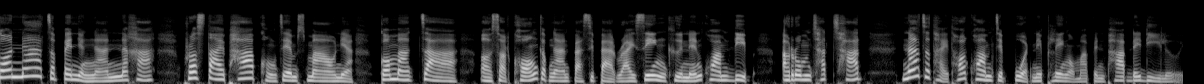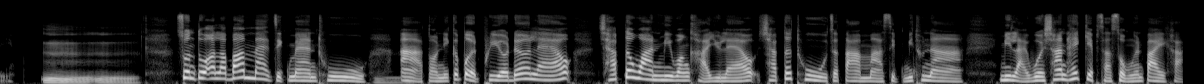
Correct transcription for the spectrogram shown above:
ก็น่าจะเป็นอย่างนั้นนะคะ เพราะสไตล์ภาพของเจมส์มาลเนี่ยก็มักจะเอ่อสอดคล้องกับงาน 88 Rising คือเน้นความดิบ อารมณ์ชัดๆ น่าจะถ่ายทอดความเจ็บปวดในเพลงออกมาเป็นภาพได้ดีเลยอืมอืมส่วนตัวอัลบั้ม Magic Man 2 อ่า ตอนนี้ก็เปิดพรีออเดอร์แล้ว Chapter 1 มีวางขายอยู่แล้ว Chapter 2 จะตามมา 10 มิถุนา มีหลายเวอร์ชั่นให้เก็บสะสมกันไปค่ะ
